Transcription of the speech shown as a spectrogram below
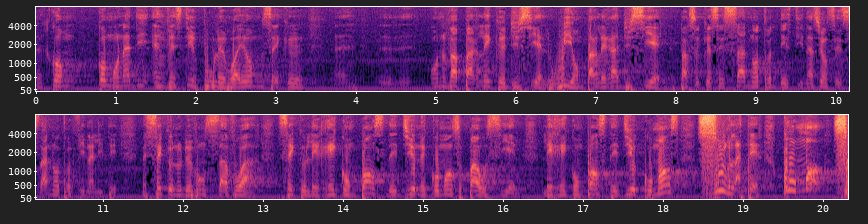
euh, comme, comme on a dit, investir pour le royaume, c'est que euh, euh, on ne va parler que du ciel. Oui, on parlera du ciel parce que c'est ça notre destination, c'est ça notre finalité. Mais ce que nous devons savoir, c'est que les récompenses de Dieu ne commencent pas au ciel. Les récompenses de Dieu commencent sur la terre. Comment ce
